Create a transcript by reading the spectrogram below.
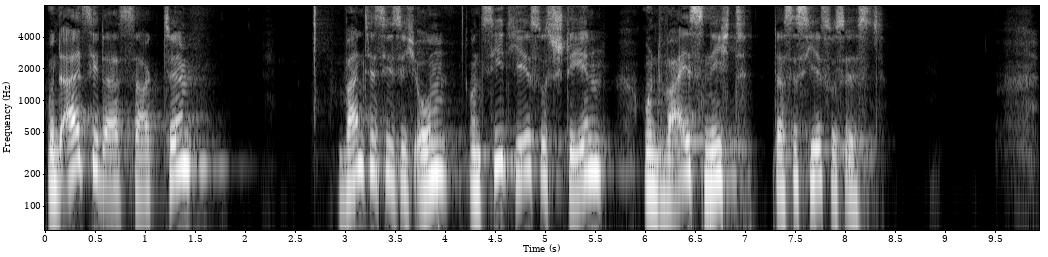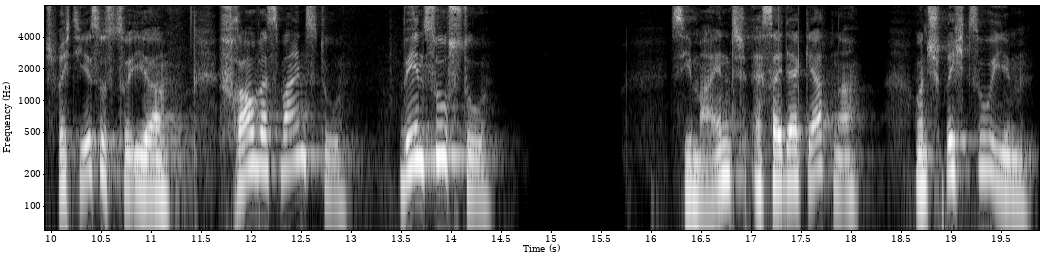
Und als sie das sagte, wandte sie sich um und sieht Jesus stehen und weiß nicht, dass es Jesus ist. Spricht Jesus zu ihr, Frau, was weinst du? Wen suchst du? Sie meint, es sei der Gärtner und spricht zu ihm,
